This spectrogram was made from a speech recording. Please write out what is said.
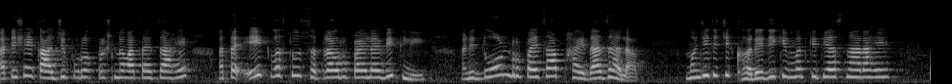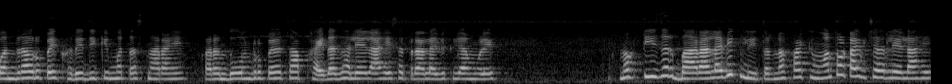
अतिशय काळजीपूर्वक प्रश्न वाचायचा आहे. आता एक वस्तू सतरा रुपयाला विकली आणि दोन रुपयाचा फायदा झाला. म्हणजे तिची खरेदी किंमत किती असणार आहे? पंधरा रुपये खरेदी किंमत असणार आहे. कारण दोन रुपयाचा फायदा झालेला आहे सतराला विकल्यामुळे. मग ती जर बाराला विकली तर नफा किंवा तोटा विचारलेला आहे.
